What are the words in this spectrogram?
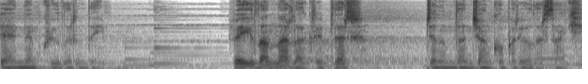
Cehennem kuyularındayım. Ve yılanlarla akrepler canımdan can koparıyorlar sanki.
